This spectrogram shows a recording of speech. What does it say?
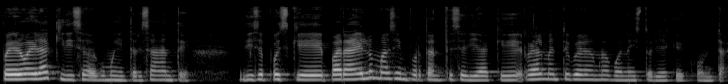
Pero él aquí dice algo muy interesante. Dice pues que para él lo más importante sería que realmente hubiera una buena historia que contar.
